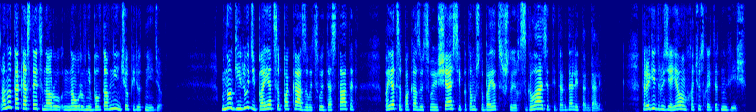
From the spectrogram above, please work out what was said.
оно так и остается на, на уровне болтовни, ничего вперед не идет. Многие люди боятся показывать свой достаток, боятся показывать свое счастье, потому что боятся, что их сглазят и так далее, и так далее. Дорогие друзья, я вам хочу сказать одну вещь.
